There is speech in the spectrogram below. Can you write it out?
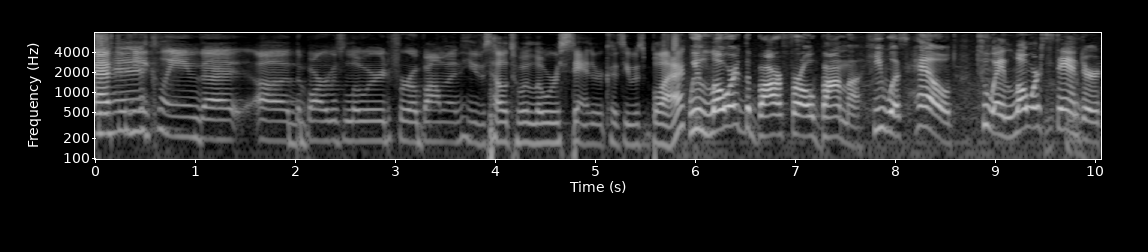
after it. he claimed that uh, the bar was lowered for Obama and he was held to a lower standard because he was black. We lowered the bar for Obama. He was held to a lower standard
